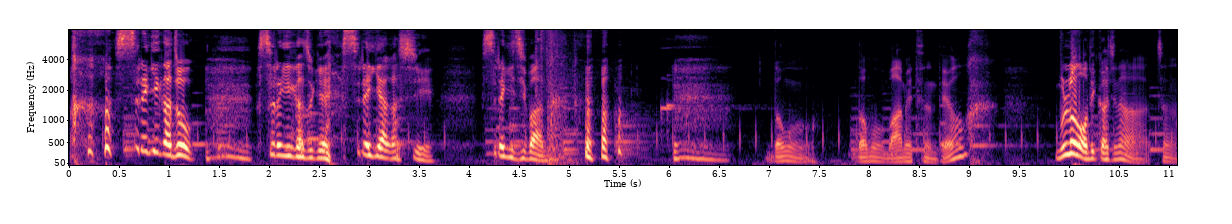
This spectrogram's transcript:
쓰레기 가족, 쓰레기 가족의 쓰레기 아가씨, 쓰레기 집안. 너무 너무 마음에 드는데요. 물론 어디까지나 저는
